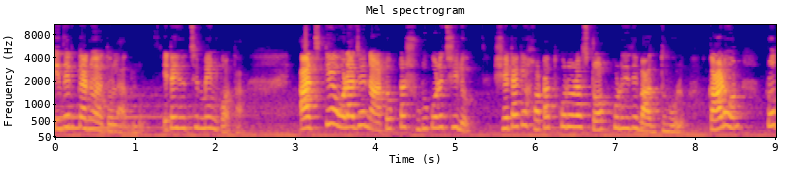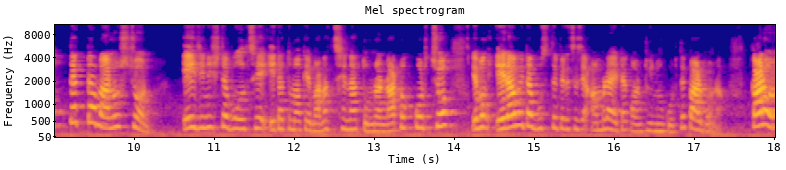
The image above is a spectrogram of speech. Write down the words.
এদের কেন এত লাগল? এটাই হচ্ছে মেন কথা। আজকে ওরা যে নাটকটা শুরু করেছিল, সেটাকে হঠাৎ করে ওরা স্টপ করে দিতে বাধ্য হলো। কারণ প্রত্যেকটা মানুষজন এই জিনিসটা বলছে, এটা তোমাকে মানাচ্ছে না, তোমরা নাটক করছ। এবং এরাও এটা বুঝতে পেরেছে যে আমরা এটা কন্টিনিউ করতে পারব না। কারণ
